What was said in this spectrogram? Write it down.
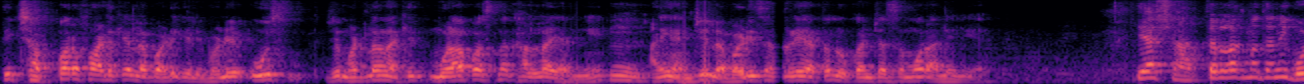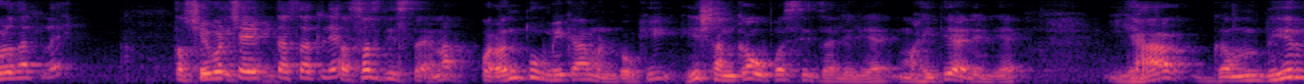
ती छप्पर फाडके लबाडी केली. म्हणजे ऊस जे म्हटलं ना की मुळापासून खाल्ला यांनी आणि यांची लबाडी सगळी आता लोकांच्या समोर आलेली आहे. या शहात्तर लाख मतांनी गोळ घातलाय? शेवटच्या. एक तासातल्या? तसंच दिसतंय ना. परंतु मी काय म्हणतो की ही शंका उपस्थित झालेली आहे माहिती आलेली आहे. ह्या गंभीर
